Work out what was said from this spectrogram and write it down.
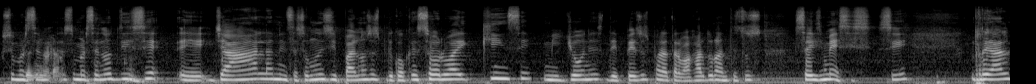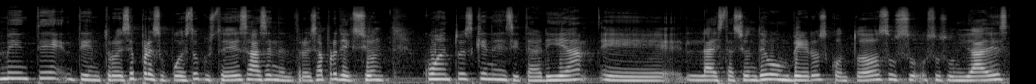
su merced, nos dice, eh, ya la administración municipal nos explicó que solo hay 15 millones de pesos para trabajar durante estos seis meses, ¿sí? Realmente dentro de ese presupuesto que ustedes hacen, dentro de esa proyección, ¿cuánto es que necesitaría eh, la estación de bomberos con todas sus, sus, unidades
